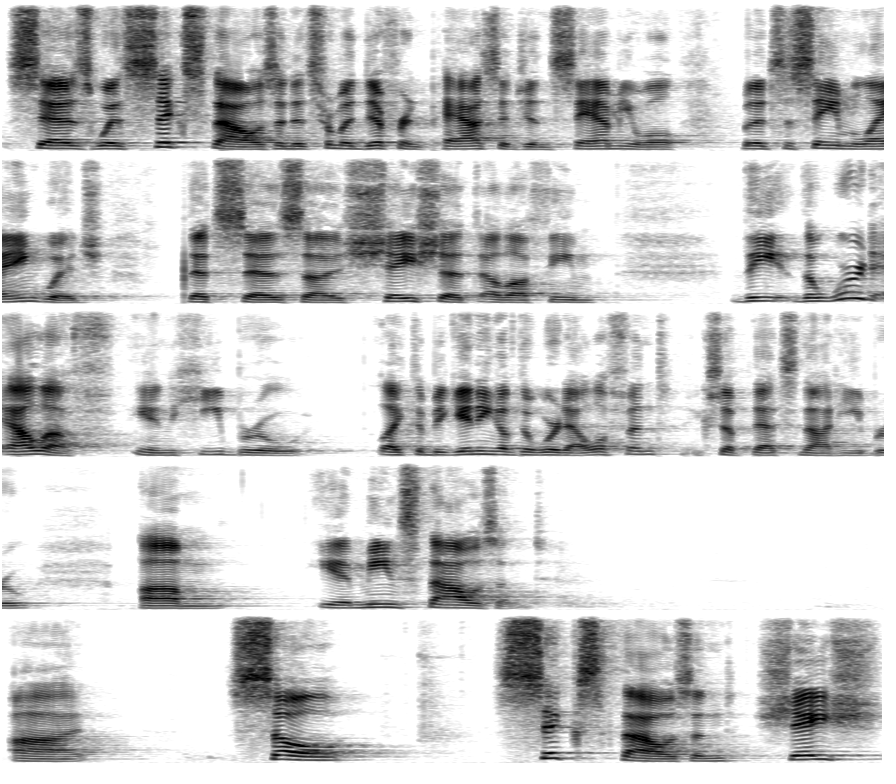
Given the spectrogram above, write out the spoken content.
says with 6,000, it's from a different passage in Samuel, but it's the same language that says uh, Sheshet Elafim. The, the word Elef in Hebrew, like the beginning of the word elephant, except that's not Hebrew, um, it means thousand. Uh, so 6,000 Shesh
